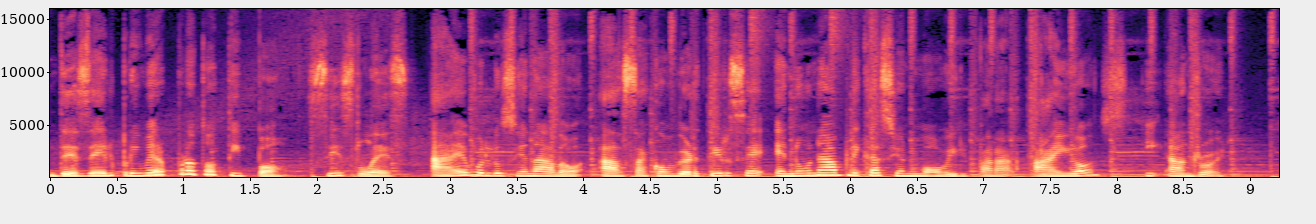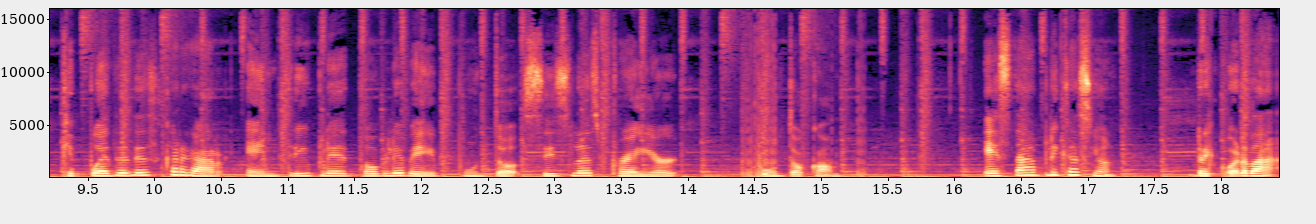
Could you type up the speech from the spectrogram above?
Desde el primer prototipo, Sysless ha evolucionado hasta convertirse en una aplicación móvil para iOS y Android que puede descargar en www.syslessprayer.com. Esta aplicación Recuerda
